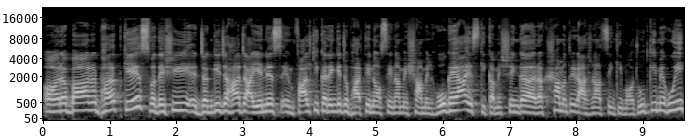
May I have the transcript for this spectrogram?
और अब बार भारत के स्वदेशी जंगी जहाज़ आईएनएस इम्फाल की करेंगे, जो भारतीय नौसेना में शामिल हो गया। इसकी कमीशनिंग रक्षा मंत्री राजनाथ सिंह की मौजूदगी में हुई।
